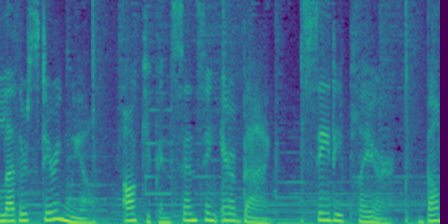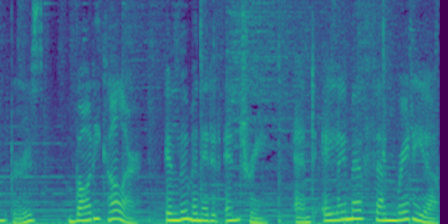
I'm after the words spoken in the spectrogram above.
leather steering wheel, occupant sensing airbag, CD player, bumpers, body color, illuminated entry, and AM-FM radio.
